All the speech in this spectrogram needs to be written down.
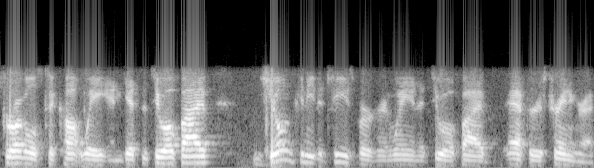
struggles to cut weight and get to 205. Jones can eat a cheeseburger and weigh in at 205 after his training regimen.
